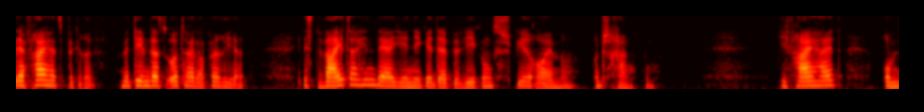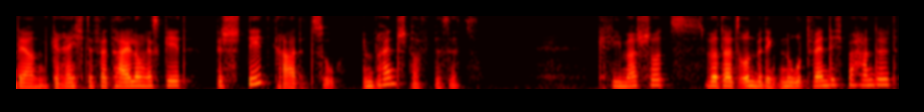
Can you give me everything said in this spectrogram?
Der Freiheitsbegriff, mit dem das Urteil operiert, ist weiterhin derjenige der Bewegungsspielräume und Schranken. Die Freiheit, um deren gerechte Verteilung es geht, besteht geradezu im Brennstoffbesitz. Klimaschutz wird als unbedingt notwendig behandelt,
